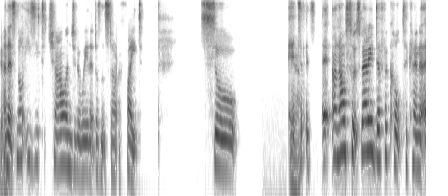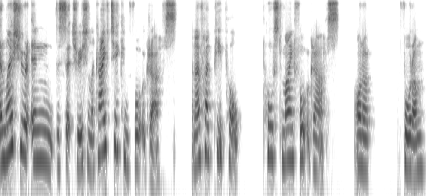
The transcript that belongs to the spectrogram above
Yeah. And it's not easy to challenge in a way that doesn't start a fight. So, it's it's it, and also it's very difficult to kind of unless you're in the situation. Like I've taken photographs, and I've had people post my photographs on a forum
